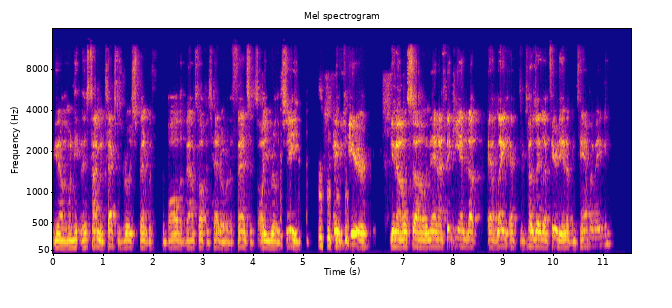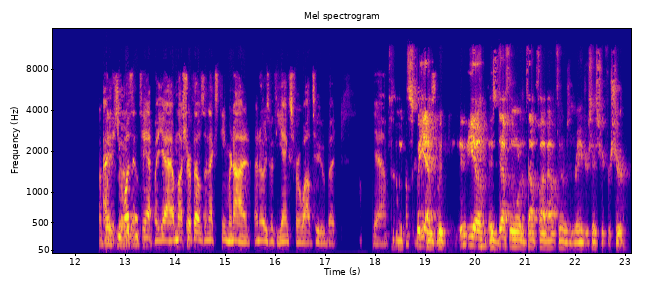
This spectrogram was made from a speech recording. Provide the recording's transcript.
you know, when he, his time in Texas really spent with the ball that bounced off his head over the fence, it's all you really see. he was here, you know. So, and then I think he ended up at late after Jose left here. Did he end up in Tampa, maybe? I, he so, was yeah. in Tampa. Yeah, I'm not sure if that was the next team or not. I know he's with the Yanks for a while too, but yeah. So but yeah, but Indio is definitely one of the top five outfielders in Rangers history for sure.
